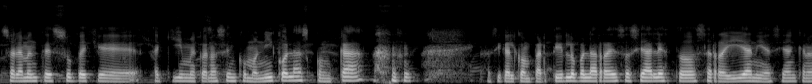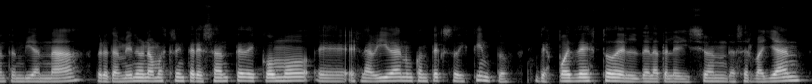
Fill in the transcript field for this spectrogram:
solamente supe que aquí me conocen como Nicolás con K. Así que al compartirlo por las redes sociales todos se reían y decían que no entendían nada, pero también es una muestra interesante de cómo eh, es la vida en un contexto distinto. Después de esto de la televisión de Azerbaiyán,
